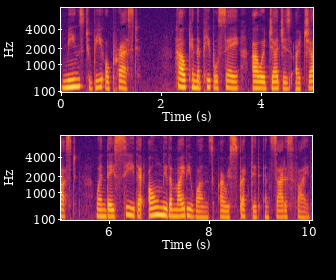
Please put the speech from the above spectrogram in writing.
means to be oppressed. How can the people say, Our judges are just, when they see that only the mighty ones are respected and satisfied,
